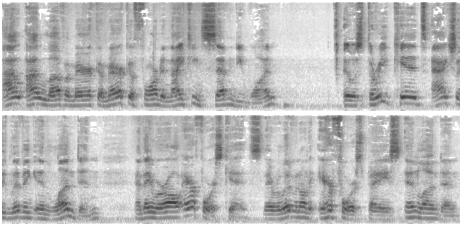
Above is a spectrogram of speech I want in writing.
I, I love America. America formed in 1971. It was three kids actually living in London, and they were all Air Force kids. They were living on the Air Force base in London,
